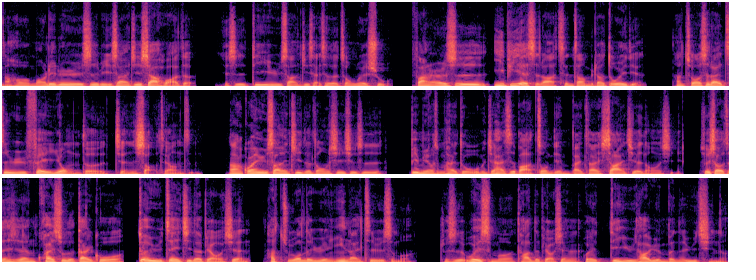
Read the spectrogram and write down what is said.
然后毛利率是比上一季下滑的，也是低于上一季猜测的中位数，反而是 EPS 啦成长比较多一点，那主要是来自于费用的减少这样子。那关于上一季的东西，其实并没有什么太多，我们今天还是把重点摆在下一季的东西。所以小郑先快速的带过，对于这一季的表现，它主要的原因来自于什么？就是为什么它的表现会低于它原本的预期呢？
